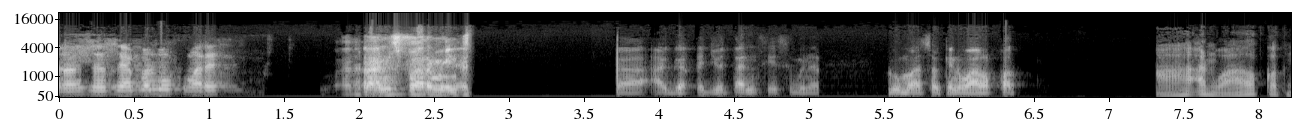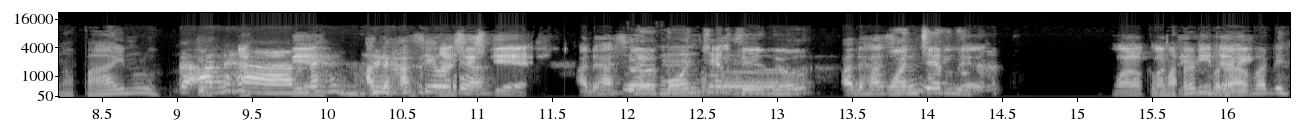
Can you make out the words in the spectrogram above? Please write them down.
Transfer siapa lu kemarin? Transfer minus. Agak kejutan sih sebenarnya. Gue masukin Walcott. Apaan Walcott ngapain lu? Gak aneh-aneh. Ada hasilnya. Dia. Ada Mulai hasilnya. moncet sih itu. Ada hasilnya. Moncet dia. Walcott Kemarin ini berapa dari dia?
